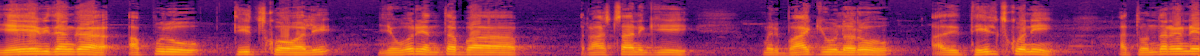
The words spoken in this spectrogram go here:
ఏ ఏ విధంగా అప్పులు తీర్చుకోవాలి ఎవరు ఎంత బా రాష్ట్రానికి మరి బాకీ ఉన్నారో అది తేల్చుకొని ఆ తొందరగానే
